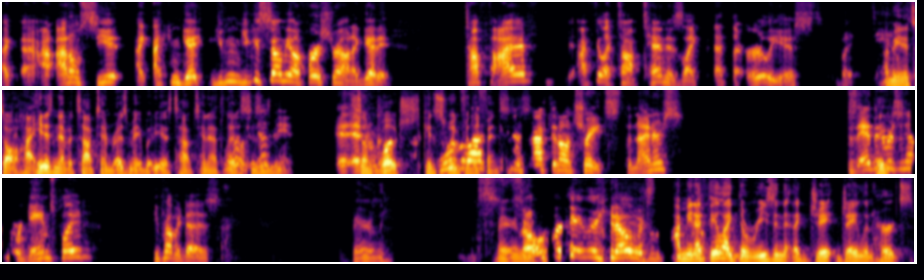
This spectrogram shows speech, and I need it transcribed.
I, I, I don't see it. I, I can get you can you can sell me on first round. I get it. Top five, I feel like top ten is like at the earliest. But damn. I mean, it's all high. He doesn't have a top ten resume, but he has top ten athleticism. No, and, Some coach what, can swing for the fences. Drafted on traits, the Niners. Does Anthony they, Richardson have more games played? He probably does. Barely. Barely. So, you know, yeah. I mean, I feel like the reason that like J- Jalen Hurts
